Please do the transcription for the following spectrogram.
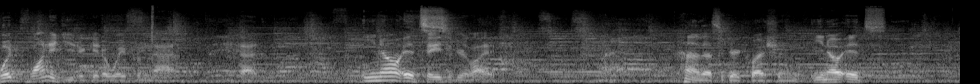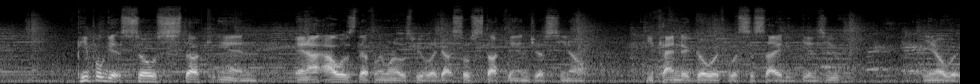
what wanted you to get away from that that you know, it's phase of your life? Huh, that's a good question. You know, it's people get so stuck in, and I, I was definitely one of those people that got so stuck in just you know, you kind of go with what society gives you. You know, what,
